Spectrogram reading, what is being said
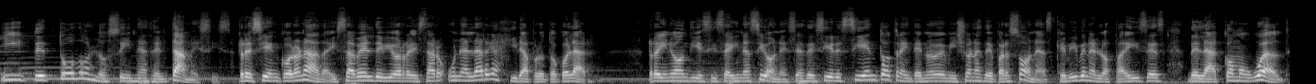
y de todos los cisnes del Támesis. Recién coronada, Isabel debió realizar una larga gira protocolar. Reinó en 16 naciones, es decir, 139 millones de personas que viven en los países de la Commonwealth,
